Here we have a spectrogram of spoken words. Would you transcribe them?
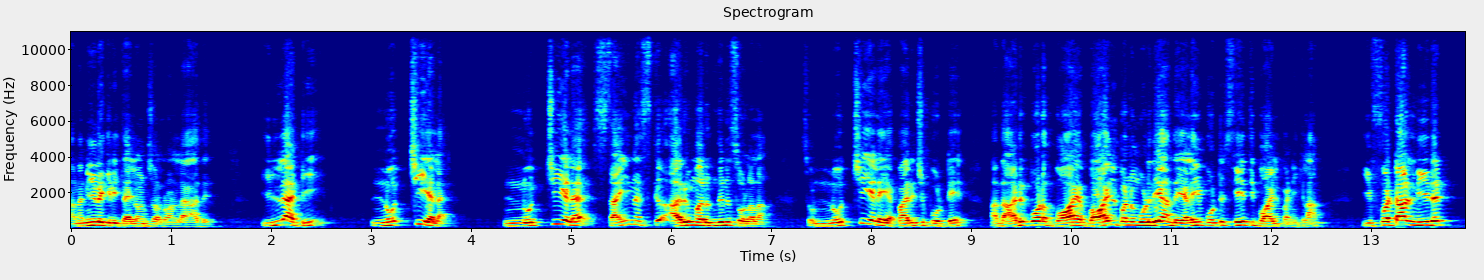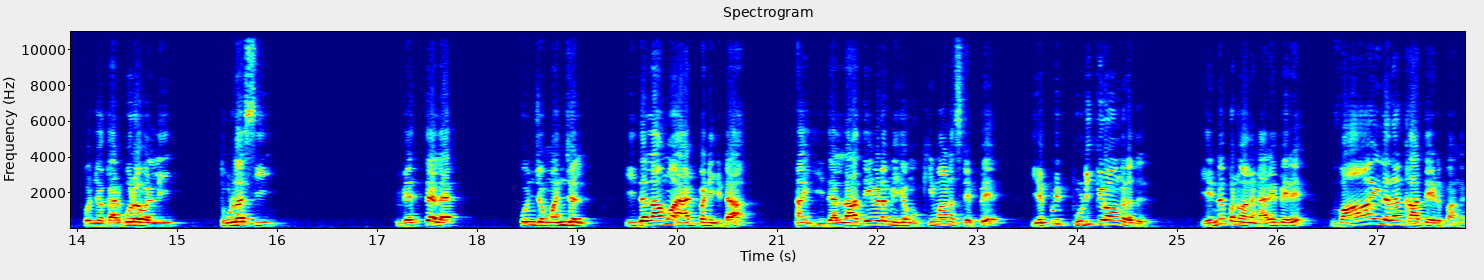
அந்த நீலகிரி தைலம்னு சொல்கிறோம்ல அது. இல்லாட்டி நொச்சி இலை. நொச்சி இலை சைனஸ்க்கு அருமருந்துன்னு சொல்லலாம். ஸோ நொச்சி இலையை பறித்து போட்டு அந்த அடுப்போட பாய் பாயில் பண்ணும் பொழுதே அந்த இலையும் போட்டு சேர்த்து பாயில் பண்ணிக்கலாம். இஃப் அட் ஆல் நீடட் கொஞ்சம் கற்பூரவள்ளி துளசி வெத்தலை கொஞ்சம் மஞ்சள் இதெல்லாமும் ஆட் பண்ணிக்கிட்டா நான் இதெல்லாத்தையும் விட மிக முக்கியமான ஸ்டெப்பு எப்படி பிடிக்கிறோங்கிறது. என்ன பண்ணுவாங்க? நிறைய பேர் வாயில தான் காற்று எடுப்பாங்க.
